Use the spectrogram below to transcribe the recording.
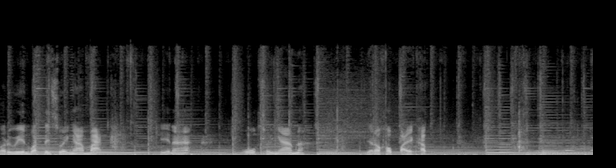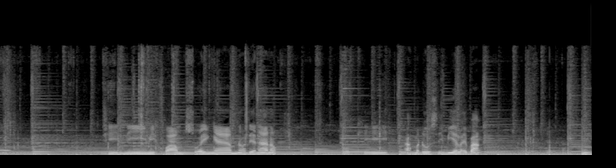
บริเวณวัดได้สวยงามมากโอเคนะฮะโอ้สวยงามนะ เดี๋ยวเราเข้าไปครับ ที่นี่มีความสวยงามเนาะเดี๋ยวหน้าเนาะโอเคอะมาดูซิมีอะไรบ้างนี่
